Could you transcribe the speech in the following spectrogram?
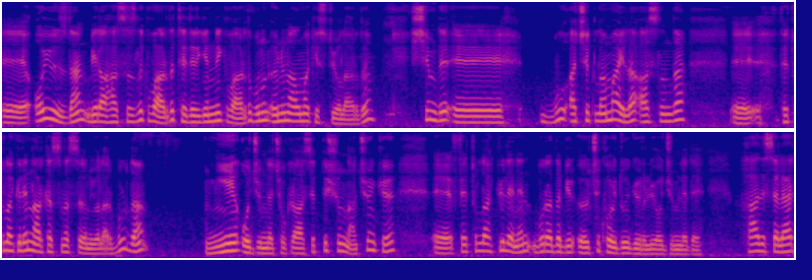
E, o yüzden bir rahatsızlık vardı, tedirginlik vardı. Bunun önünü almak istiyorlardı. Şimdi e, bu açıklamayla aslında e, Fethullah Gülen'in arkasına sığınıyorlar. Burada Niye o cümle çok rahatsız etti? Şundan. Çünkü e, Fethullah Gülen'in burada bir ölçü koyduğu görülüyor o cümlede. Hadiseler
